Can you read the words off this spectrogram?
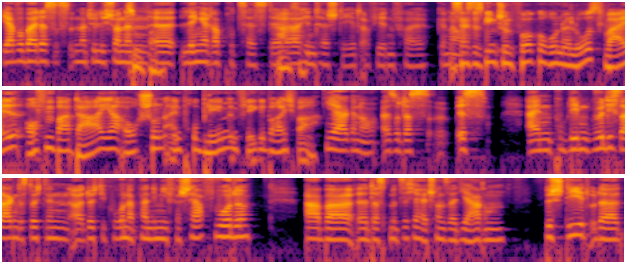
Ja, wobei das ist natürlich schon ein äh, längerer Prozess, der so. dahinter steht, auf jeden Fall. Genau. Das heißt, es ging schon vor Corona los, weil offenbar da ja auch schon ein Problem im Pflegebereich war. Ja, genau. Also das äh, ist ein Problem, würde ich sagen, das durch den äh, durch die Corona-Pandemie verschärft wurde, aber äh, das mit Sicherheit schon seit Jahren besteht oder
